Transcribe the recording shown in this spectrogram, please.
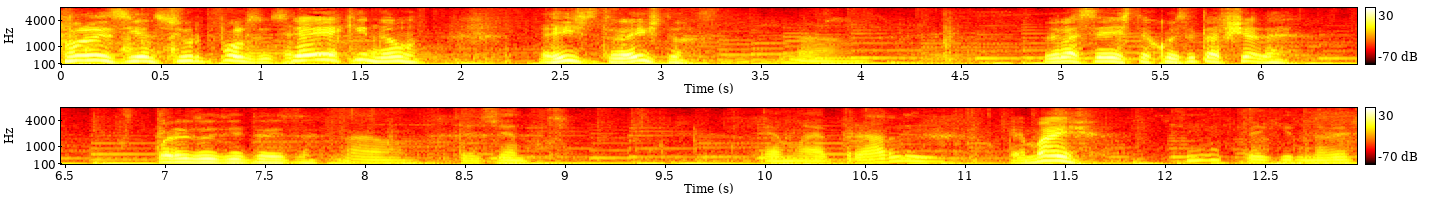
Valenciano, churro, polo. É aqui não. É isto? Será isto? Não, Vê lá se é esta coisa que está fechada. Parede 83. não. A gente é mais para ali. É mais? Sim, tem aqui de uma vez.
